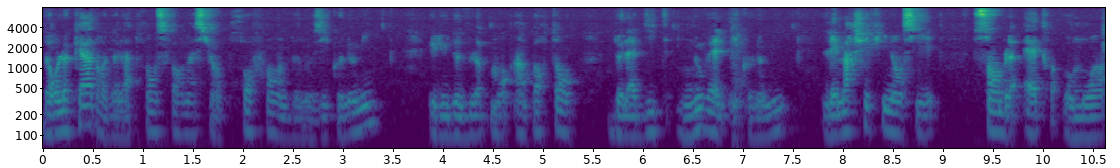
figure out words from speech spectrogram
Dans le cadre de la transformation profonde de nos économies et du développement important de la dite nouvelle économie, les marchés financiers semblent être au moins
